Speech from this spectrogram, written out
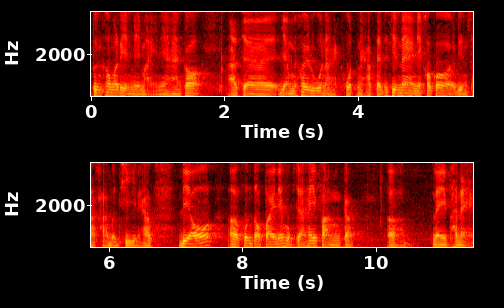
เพิ่งเข้ามาเรียนใหม่ๆเนี่ยฮะก็อาจจะยังไม่ค่อยรู้อนาคตนะครับ แต่ที่แน่เนี่ยเขาก็เรียนสาขาบัญชีนะครับ เดี๋ยวคนต่อไปเนี่ยผมจะให้ฟังกับในแผนก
